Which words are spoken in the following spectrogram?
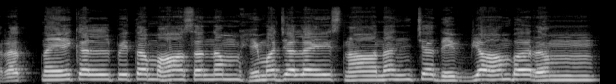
రత్నైకల్పితమాసనం హిమజలై స్నానంచ దివ్యాంబరం.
